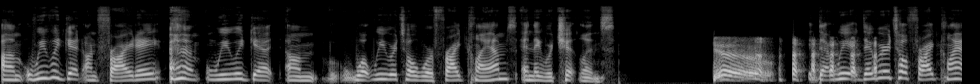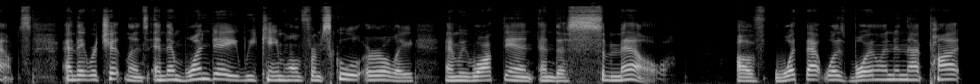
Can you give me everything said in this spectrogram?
um, we would get on Friday, we would get um, what we were told were fried clams and they were chitlins. Yeah. That we they were told fried clams and they were chitlins and then one day we came home from school early and we walked in and the smell of what that was boiling in that pot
